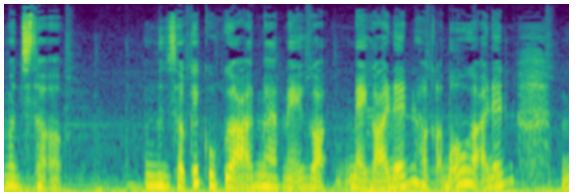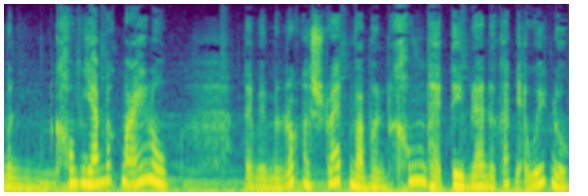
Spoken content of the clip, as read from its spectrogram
Mình sợ mình sợ cái cuộc gọi mà mẹ gọi mẹ gọi đến hoặc là bố gọi đến, mình không dám bắt máy luôn. Tại vì mình rất là stress và mình không thể tìm ra được cách giải quyết được.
